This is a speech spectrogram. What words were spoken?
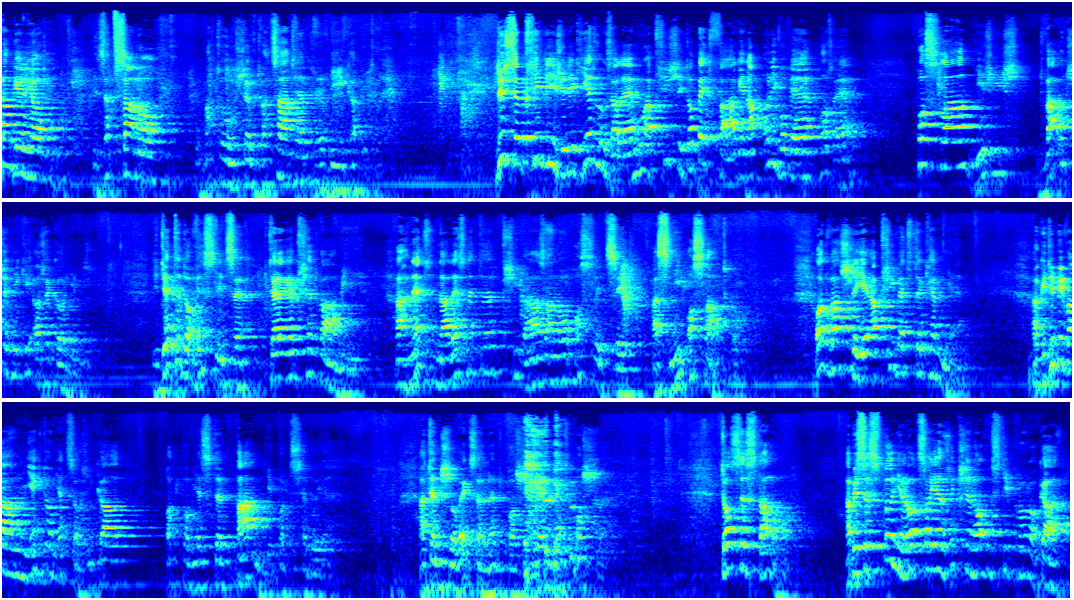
Evangelium je zapsáno u Matouše v 21. kapitole. Když se přiblížili k Jeruzalému a přišli do Betfáge na Olivové hoře, poslal Ježíš dva učedníky a řekl jim, jděte do vesnice, která je před vámi a hned naleznete přivázanou oslici a s ní oslátkou Odvažte je a přiveďte ke mně. A kdyby vám někdo něco říkal, odpověste, pán je potřebuje. A ten člověk se hned pošle, pošle. To se stalo, aby se splnilo, co je řečeno ústy proroka.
